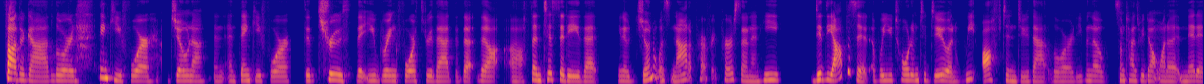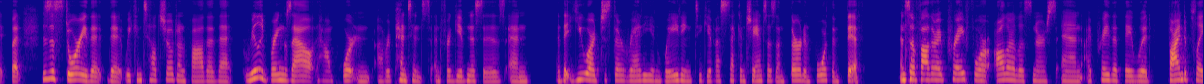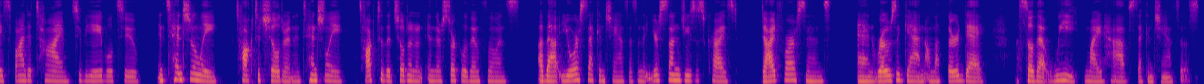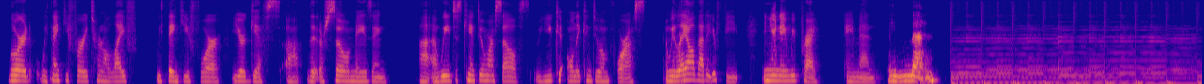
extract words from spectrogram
Father God, Lord, thank you for Jonah and, and thank you for the truth that you bring forth through that, the, the authenticity that, you know, Jonah was not a perfect person and he did the opposite of what you told him to do. And we often do that, Lord, even though sometimes we don't want to admit it. But this is a story that that we can tell children, Father, that really brings out how important uh, repentance and forgiveness is and that you are just there ready and waiting to give us second chances and third and fourth and fifth. And so, Father, I pray for all our listeners and I pray that they would find a place, find a time to be able to intentionally talk to children, intentionally talk to the children in their circle of influence about your second chances and that your son, Jesus Christ, died for our sins and rose again on the third day so that we might have second chances. Lord, we thank you for eternal life. We thank you for your gifts uh, that are so amazing. Uh, and we just can't do them ourselves. You can, only can do them for us. And we lay all that at your feet. In your name we pray. Amen. Amen.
